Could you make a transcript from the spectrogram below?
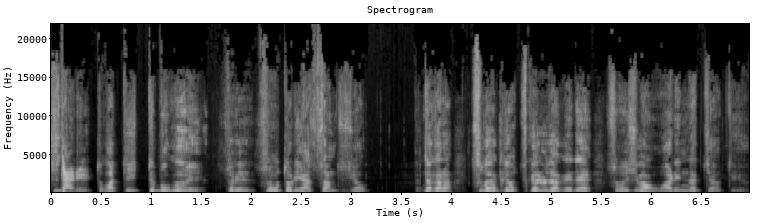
左とかって言って僕それその通りやってたんですよ。だから椿をつけるだけでその日は終わりになっちゃうという。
